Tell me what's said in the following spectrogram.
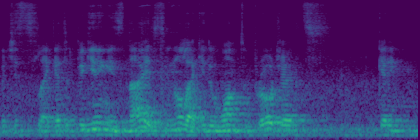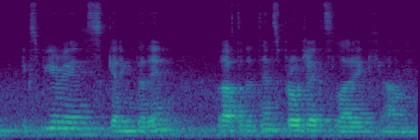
which is like at the beginning is nice, you know, like you do one, two projects, getting experience, getting that in, but after the 10th projects, like, um,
